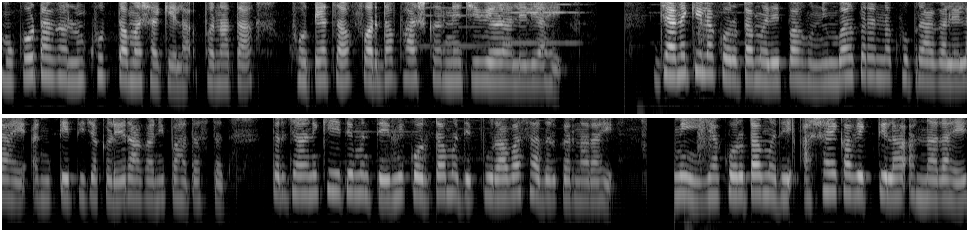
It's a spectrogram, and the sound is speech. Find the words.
मुकोटा घालून खूप तमाशा केला पण आता खोट्याचा फर्दाफाश करण्याची वेळ आलेली आहे. जानकीला कोर्टामध्ये पाहून निंबाळकरांना खूप राग आलेला आहे आणि ते तिच्याकडे रागाने पाहत असतात. तर जानकी इथे म्हणते मी कोर्टामध्ये पुरावा सादर करणार आहे. मी या कोर्टामध्ये अशा एका व्यक्तीला आणणार आहे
